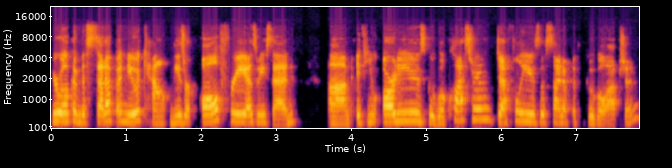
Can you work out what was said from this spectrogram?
you're welcome to set up a new account. These are all free, as we said. Um, if you already use Google Classroom, definitely use the sign up with Google option.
